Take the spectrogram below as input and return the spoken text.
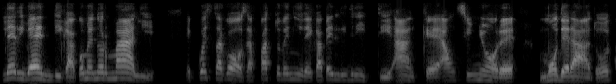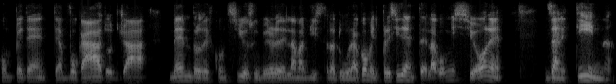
le rivendica come normali. E questa cosa ha fatto venire i capelli dritti anche a un signore moderato e competente, avvocato, già membro del Consiglio Superiore della Magistratura, come il presidente della commissione Zanettin.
